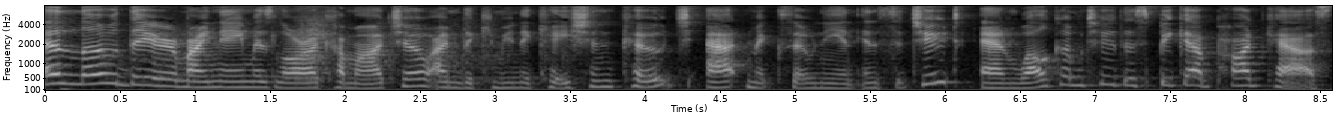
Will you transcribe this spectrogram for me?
Hello there. My name is Laura Camacho. I'm the communication coach at Mixonian Institute, and welcome to the Speak Up podcast,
